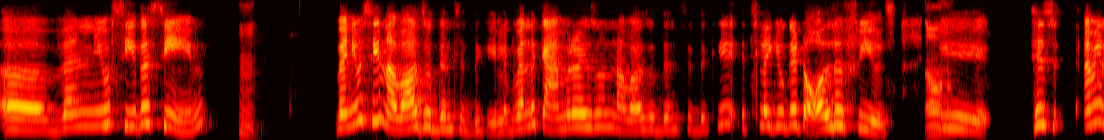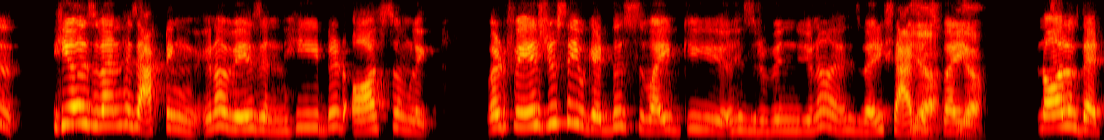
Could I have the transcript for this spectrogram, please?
uh, when you see the scene, hmm. when you see Nawazuddin Siddiqui, like when the camera is on Nawazuddin Siddiqui, it's like you get all the feels. Oh, he, no. His, I mean, here's when his acting, you know, weighs in. He did awesome. Like, but face you say you get this vibe ki his revenge, you know, is very satisfied, yeah, yeah. and all of that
